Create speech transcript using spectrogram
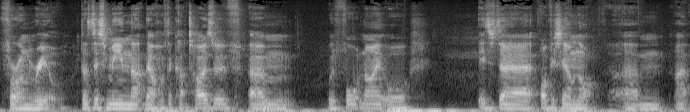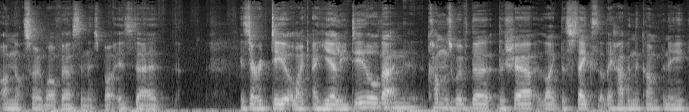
for Unreal? Does this mean that they'll have to cut ties with um, with Fortnite, or is there? Obviously, I'm not um, I, I'm not so well versed in this, but is there is there a deal like a yearly deal that Mm. comes with the the share like the stakes that they have in the company?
